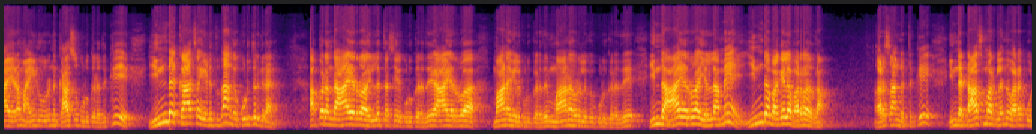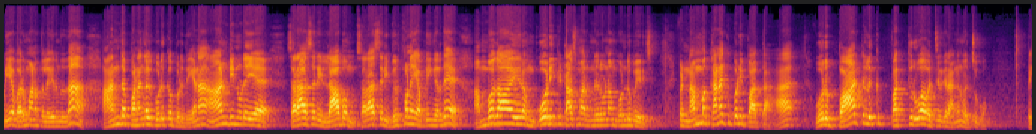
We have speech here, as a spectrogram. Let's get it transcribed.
ஆயிரம் ஐநூறுன்னு காசு கொடுக்கறதுக்கு இந்த காசை எடுத்து தான் அங்கே கொடுத்துருக்குறாங்க. அப்புறம் அந்த ஆயிரம் ரூபா இல்லத்தரசியல் கொடுக்கறது ஆயிரம் ரூபா மாணவிகளுக்கு கொடுக்கறது மாணவர்களுக்கு கொடுக்கறது இந்த ஆயிரம் ரூபா எல்லாமே இந்த வகையில் வர்றது தான் அரசாங்கத்துக்கு இந்த டாஸ்மார்க்லேருந்து வரக்கூடிய வருமானத்தில் இருந்து தான் அந்த பணங்கள் கொடுக்கப்படுது. ஏன்னா ஆண்டினுடைய சராசரி லாபம் சராசரி விற்பனை அப்படிங்கிறதே ஐம்பதாயிரம் கோடிக்கு டாஸ்மார்க் நிறுவனம் கொண்டு போயிடுச்சு இப்போ நம்ம கணக்குப்படி பார்த்தா ஒரு பாட்டிலுக்கு பத்து ரூபா வச்சுருக்கிறாங்கன்னு வச்சுக்குவோம். இப்போ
